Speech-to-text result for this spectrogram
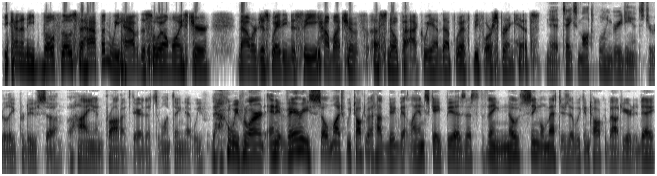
you kind of need both those to happen. We have the soil moisture. Now we're just waiting to see how much of a snowpack we end up with before spring hits. Yeah, it takes multiple ingredients to really produce a, a high-end product there. That's the one thing that we've that we've learned, and it varies so much. We talked about how big that landscape is. That's the thing. No single message that we can talk about here today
